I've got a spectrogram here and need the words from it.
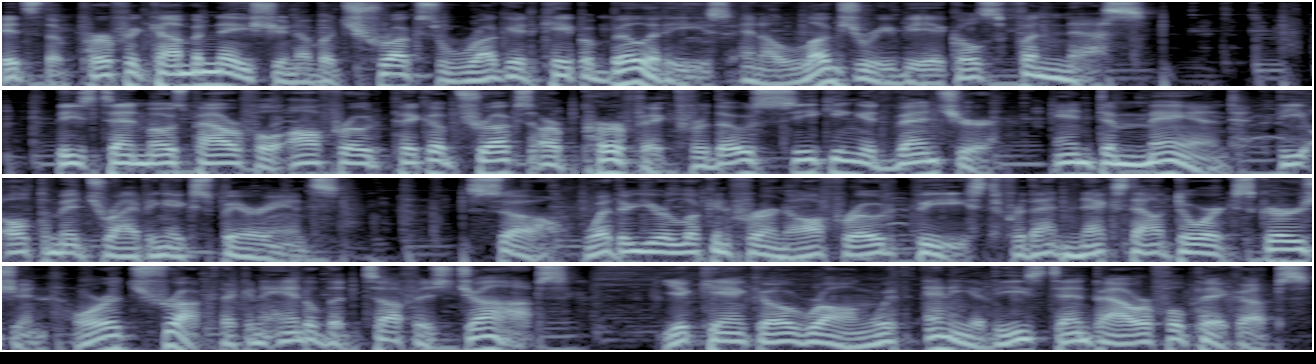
It's the perfect combination of a truck's rugged capabilities and a luxury vehicle's finesse. These 10 most powerful off-road pickup trucks are perfect for those seeking adventure and demand the ultimate driving experience. So, whether you're looking for an off-road beast for that next outdoor excursion or a truck that can handle the toughest jobs, you can't go wrong with any of these 10 powerful pickups.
